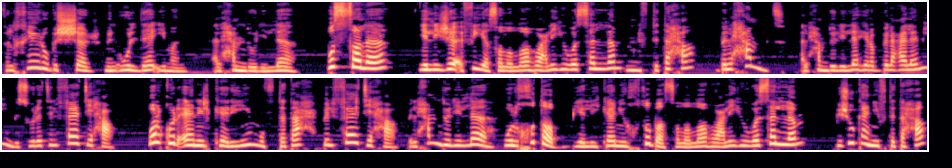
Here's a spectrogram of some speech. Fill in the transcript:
في الخير وبالشر منقول دائما الحمد لله. والصلاة يلي جاء فيها صلى الله عليه وسلم منفتتحها بالحمد الحمد لله رب العالمين بسورة الفاتحة. والقرآن الكريم مفتتح بالفاتحة بالحمد لله. والخطب يلي كان يخطبها صلى الله عليه وسلم بشو كان يفتتحها؟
